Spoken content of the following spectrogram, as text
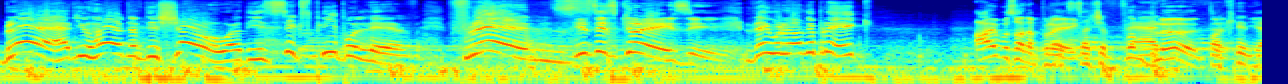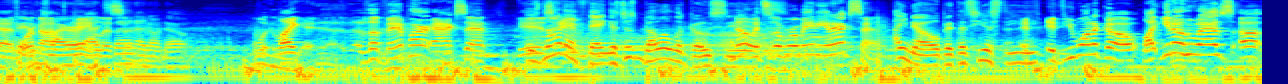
Blair, have you heard of this show where these six people live? Friends! Is This is crazy. They were on a break. I was on a break. That's such a from bad blood. fucking yeah, we're not. vampire Hey, accent. listen. I don't know. Like the vampire accent is It's not a thing. It's just Bela Lugosi. No, it's a Romanian accent. I know, but that's just the. If, if you want to go, like you know who has uh,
